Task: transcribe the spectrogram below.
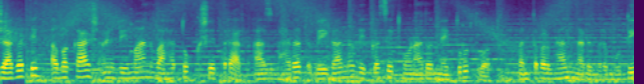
जागतिक अवकाश आणि विमान वाहतूक क्षेत्रात आज भारत वेगानं विकसित होणारं नेतृत्व पंतप्रधान नरेंद्र मोदी.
